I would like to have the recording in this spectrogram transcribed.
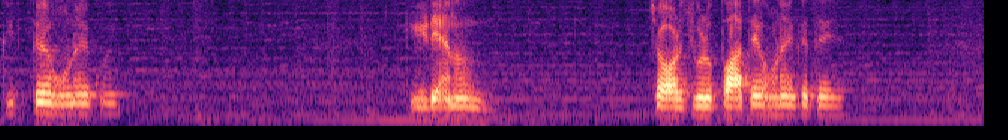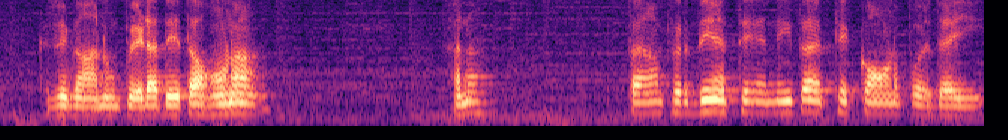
ਕੀਤੇ ਹੋਣੇ ਕੋਈ ਕੀੜਿਆਂ ਨੂੰ ਚੌੜ ਚੂੜ ਪਾਤੇ ਹੋਣੇ ਕਿਤੇ, ਕਿਸੇ ਗਾਂ ਨੂੰ ਪੇੜਾ ਦੇਤਾ ਹੋਣਾ, ਹੈਨਾ? ਤਾਂ ਫਿਰਦੇ ਆ ਇੱਥੇ, ਨਹੀਂ ਤਾਂ ਇੱਥੇ ਕੌਣ ਪੁੱਛਦਾ ਜੀ?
